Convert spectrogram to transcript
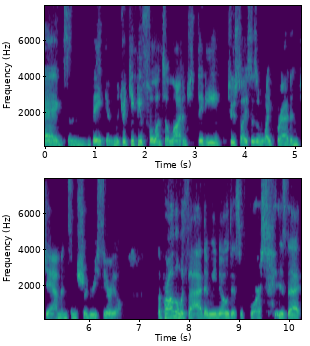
eggs and bacon, which would keep you full until lunch, they'd eat two slices of white bread and jam and some sugary cereal. The problem with that, and we know this, of course, is that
